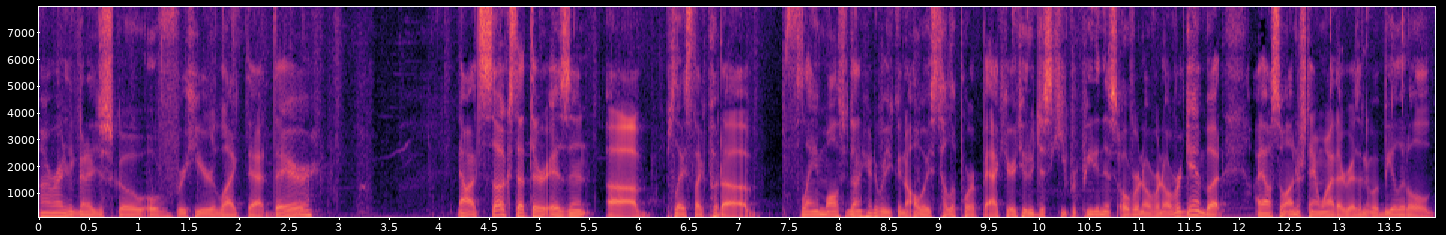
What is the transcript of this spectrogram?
Alright, I'm gonna just go over here like that there. Now it sucks that there isn't a place like put a flame altar down here to where you can always teleport back here to to just keep repeating this over and over and over again. But I also understand why there isn't. It would be a little,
